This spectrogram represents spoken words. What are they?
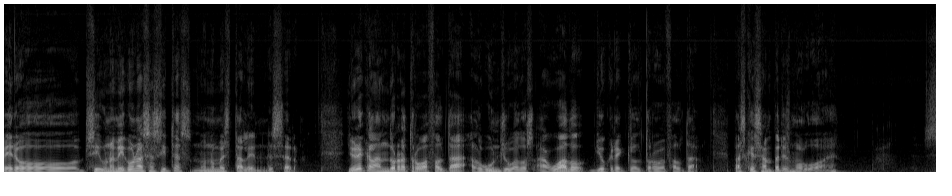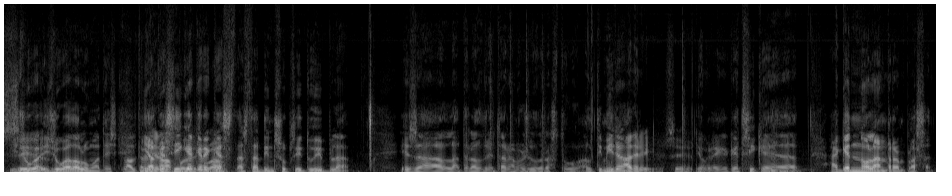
Però sí, una mica ho necessites, no només talent, és cert. Jo crec que l'Andorra troba a faltar alguns jugadors. Aguado jo crec que el troba a faltar. Pas que Samper és molt bo, eh? I, juga, i juga de lo mateix. I el que no sí que crec jugar. que ha estat insubstituïble és el lateral dret, ara m'ajudaràs tu. Altimira, Adri, sí. jo crec que aquest sí que... Aquest no l'han reemplaçat.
